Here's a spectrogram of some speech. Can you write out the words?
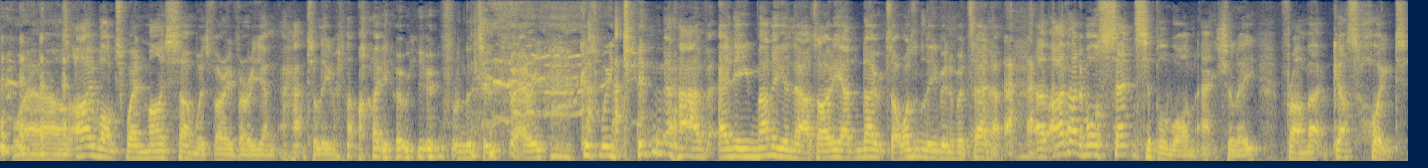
Well, I once, when my son was very, very young, I had to leave an IOU from the Tooth Fairy because we didn't have any money in the house. I only had notes. I wasn't leaving him a tenner. Uh, I've had a more sensible one, actually, from uh, Gus Hoyt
